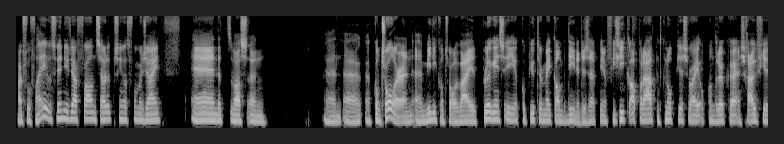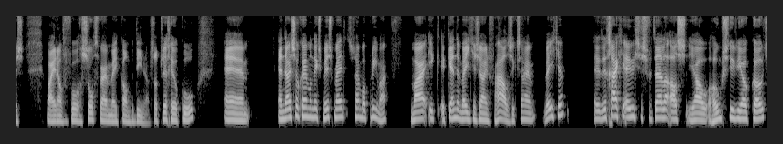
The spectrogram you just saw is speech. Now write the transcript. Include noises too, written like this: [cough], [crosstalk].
waar ik vroeg van, hey, wat vinden jullie daarvan? Zou dat misschien wat voor me zijn? En dat was een, een, uh, een controller, een, een MIDI-controller, waar je plugins in je computer mee kan bedienen. Dus heb je een fysiek apparaat met knopjes waar je op kan drukken en schuifjes, waar je dan vervolgens software mee kan bedienen. Dat is op zich heel cool. En, en daar is ook helemaal niks mis mee. Dat is helemaal prima. Maar ik, ik kende een beetje zijn verhaal. Dus ik zei, weet je, eh, dit ga ik je eventjes vertellen als jouw home studio coach.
